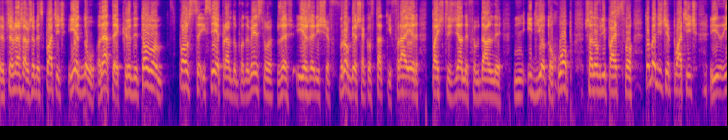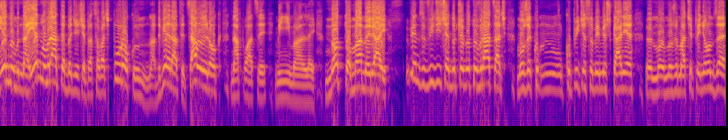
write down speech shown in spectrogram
y, przepraszam, żeby spłacić jedną ratę kredytową. W Polsce istnieje prawdopodobieństwo, że jeżeli się wrąbiesz jak ostatni frajer, pańszczyźniany, feudalny mm, idioto chłop, szanowni państwo, to będziecie płacić jedną, na jedną ratę będziecie pracować pół roku, na dwie raty cały rok na płacy minimalnej. No to mamy raj. Więc widzicie, do czego tu wracać. Może mm, kupicie sobie mieszkanie, y, może macie pieniądze,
